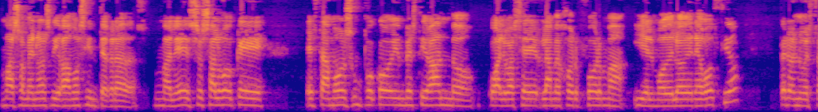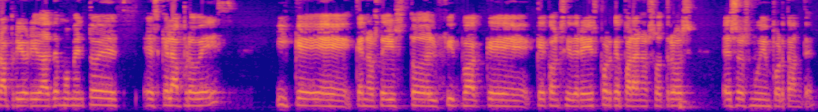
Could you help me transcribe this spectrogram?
más o menos, digamos, integradas, ¿vale? Eso es algo que estamos un poco investigando cuál va a ser la mejor forma y el modelo de negocio, pero nuestra prioridad de momento es, es que la probéis y que, nos deis todo el feedback que, consideréis, porque para nosotros eso es muy importante.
